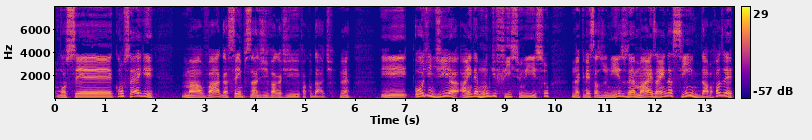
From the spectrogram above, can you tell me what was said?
Você consegue uma vaga sem precisar de vaga de faculdade, né? E hoje em dia ainda é muito difícil isso, não é que nem Estados Unidos, né? Mas ainda assim dá para fazer.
